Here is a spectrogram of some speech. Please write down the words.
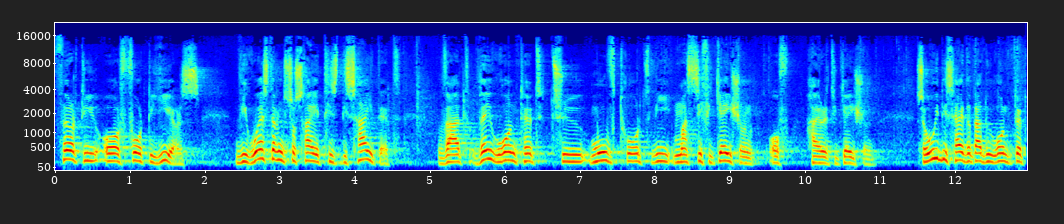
30 or 40 years, the Western societies decided that they wanted to move towards the massification of higher education. So we decided that we wanted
